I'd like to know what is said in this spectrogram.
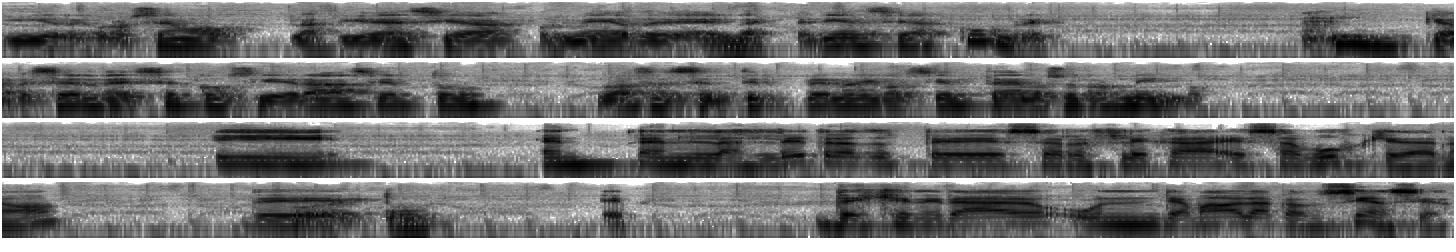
y reconocemos las vivencias por medio de la experiencia cumbre, que a pesar de ser consideradas, ¿cierto?, nos hacen sentir plenos y conscientes de nosotros mismos. Y En, en, las letras de ustedes se refleja esa búsqueda, ¿no? De, eh, de generar un llamado a la conciencia.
